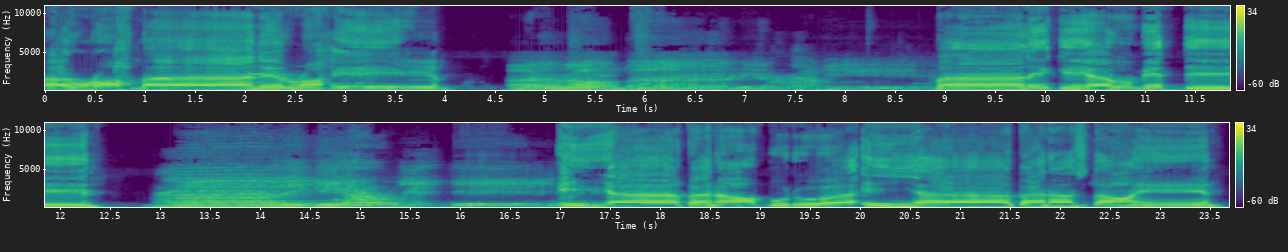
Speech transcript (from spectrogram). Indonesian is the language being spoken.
Ar-Rahmanir-Rahim Ar-Rahmanir Rahim Maliki Yawmiddin Maliki Iyyaka na'budu wa iyyaka nasta'in.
